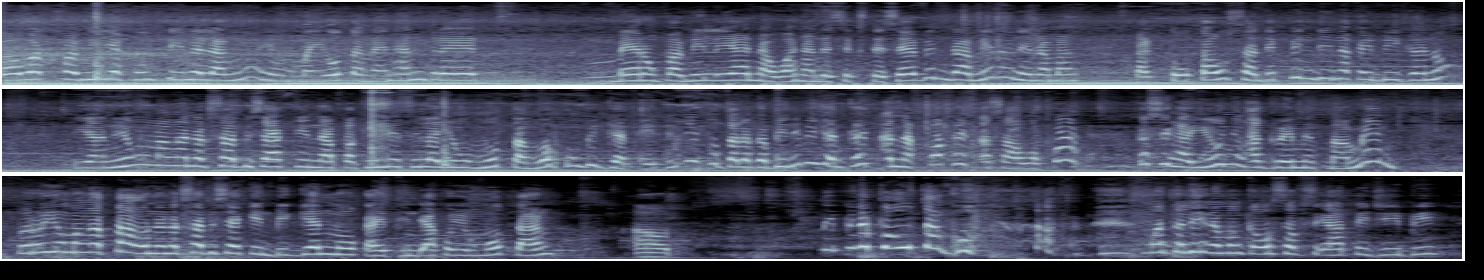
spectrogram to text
Bawat pamilya, konti na lang, no? Yung may utang 900, merong pamilya na 167 na, meron din naman tag 2,000, depende na kaibigan, no? Yan, yung mga nagsabi sa akin na pag hindi sila yung umutang, huwag kong bigyan. Eh, hindi ko talaga binibigyan kahit anak pa, kahit asawa pa. Kasi nga yun yung agreement namin. Pero yung mga tao na nagsabi sa akin, bigyan mo kahit hindi ako yung umutang, out. Pinapautang ko. Madali naman kausap si Ate GB.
